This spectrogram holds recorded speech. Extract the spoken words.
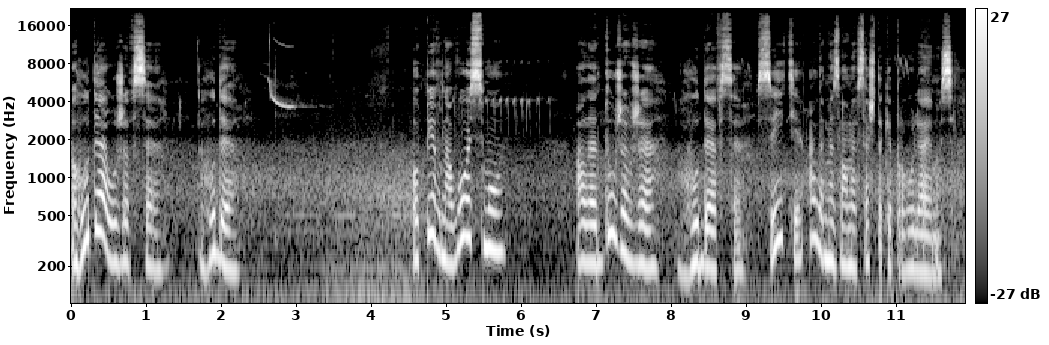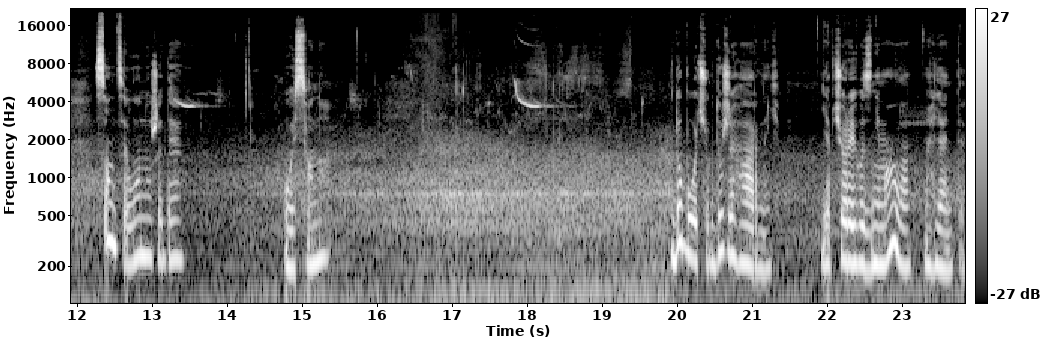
Гуде уже все, гуде. О пів на восьму, але дуже вже гуде все в світі, але ми з вами все ж таки прогуляємось. Сонце он уже де. Ось воно. Дубочок дуже гарний. Я вчора його знімала, гляньте.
